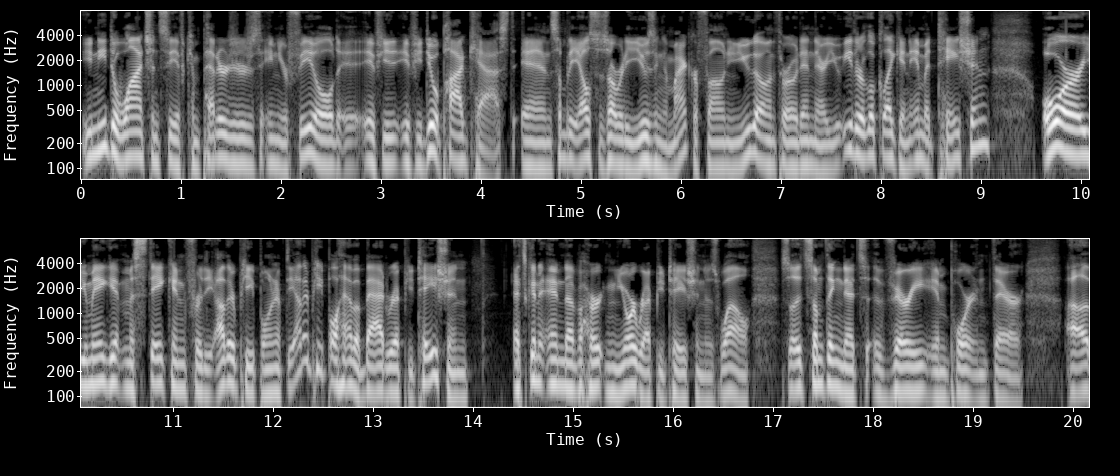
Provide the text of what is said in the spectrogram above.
you need to watch and see if competitors in your field, if you if you do a podcast and somebody else is already using a microphone and you go and throw it in there, you either look like an imitation or you may get mistaken for the other people. And if the other people have a bad reputation, it's going to end up hurting your reputation as well. So it's something that's very important there. Uh,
